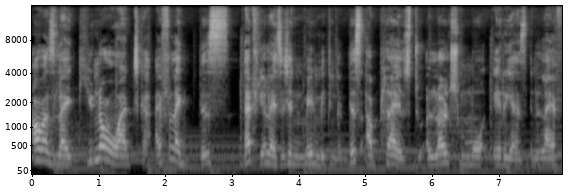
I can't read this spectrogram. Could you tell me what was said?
I was like, you know what, I feel like this that realization made me think that this applies to a lot more areas in life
